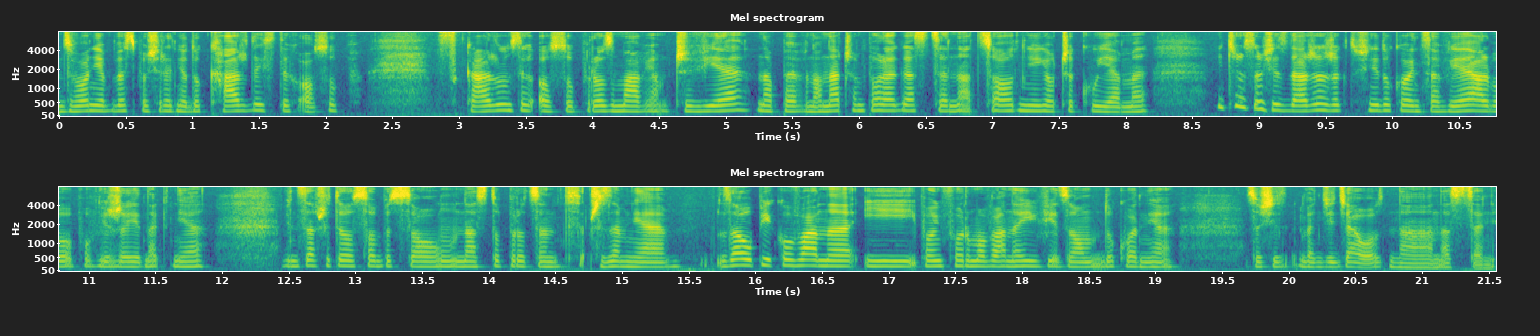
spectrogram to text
Dzwonię bezpośrednio do każdej z tych osób. Z każdą z tych osób rozmawiam, czy wie na pewno, na czym polega scena, co od niej oczekujemy. I czasem się zdarza, że ktoś nie do końca wie, albo powie, że jednak nie. Więc zawsze te osoby są na 100% przeze mnie zaopiekowane i poinformowane i wiedzą dokładnie, co się będzie działo na, na scenie.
